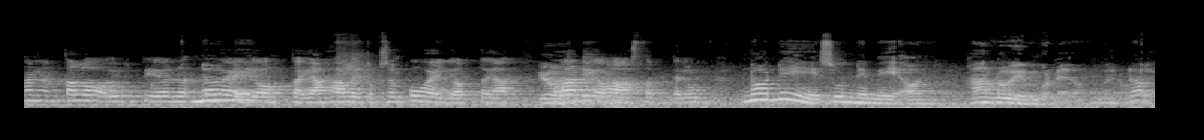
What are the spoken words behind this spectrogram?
hän on taloyhtiön no niin. puheenjohtaja, niin. hallituksen puheenjohtaja, Joo. radiohaastattelu. No niin, sun nimi on? Hannu Immonen on minun no,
